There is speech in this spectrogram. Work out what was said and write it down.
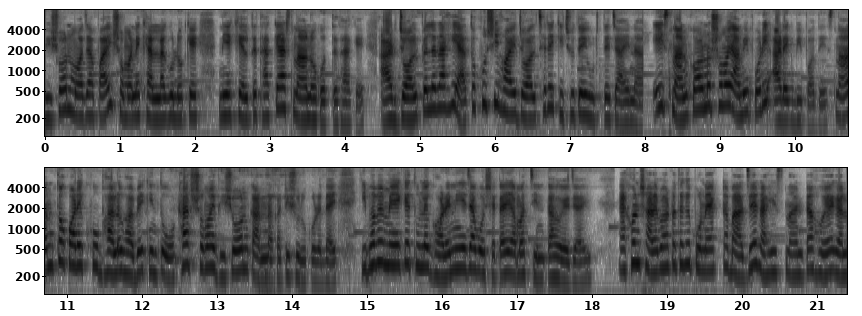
ভীষণ মজা পায়, সমানে খেলনাগুলোকে নিয়ে খেলতে থাকে আর স্নানও করতে থাকে। আর জল পেলে রাহি এত খুশি হয়, জল ছেড়ে কিছুতেই উঠতে চায় না। এই স্নান করানোর সময় আমি পড়ি আরেক বিপদে। স্নান তো করে খুব ভালোভাবে, কিন্তু ওঠার সময় ভীষণ কান্নাকাটি শুরু করে দেয়। কীভাবে মেয়েকে তুলে ঘরে নিয়ে যাব সেটাই আমার চিন্তা হয়ে যায়। এখন সাড়ে বারোটা থেকে পৌনে একটা বাজে, রাহি স্নানটা হয়ে গেল।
